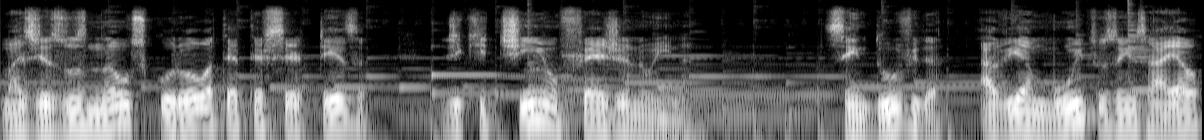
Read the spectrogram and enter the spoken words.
mas Jesus não os curou até ter certeza de que tinham fé genuína. Sem dúvida, havia muitos em Israel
